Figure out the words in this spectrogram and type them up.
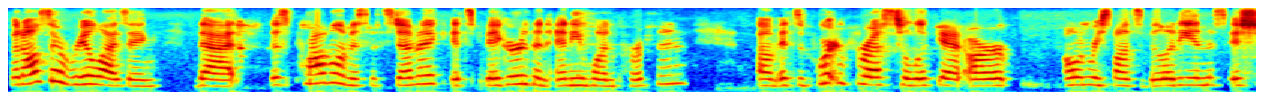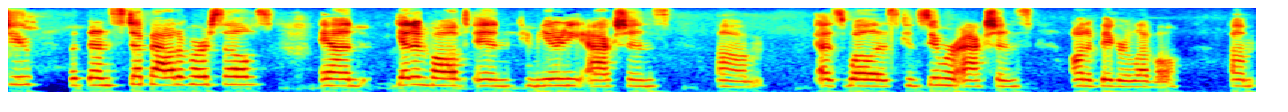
but also realizing that this problem is systemic, it's bigger than any one person, um, it's important for us to look at our own responsibility in this issue, but then step out of ourselves and get involved in community actions um, as well as consumer actions on a bigger level. Um,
